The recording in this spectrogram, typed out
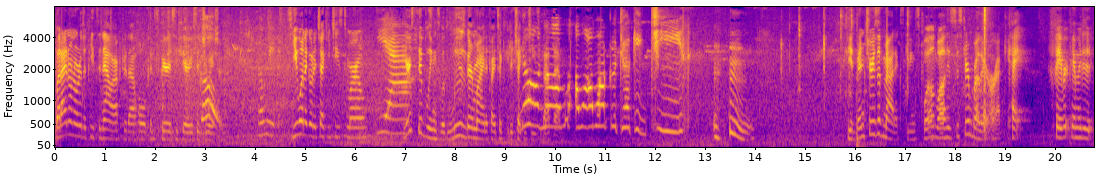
But I don't order the pizza now after that whole conspiracy theory situation. It. So you want to go to Chuck E. Cheese tomorrow? Yeah. Your siblings would lose their mind if I took you to Chuck E. no, Cheese no, I, without wa- I, wa- I want to go Chuck E. Cheese. them. Hmm. The Adventures of Maddox getting spoiled while his sister and brother are at camp. Okay. Favorite family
